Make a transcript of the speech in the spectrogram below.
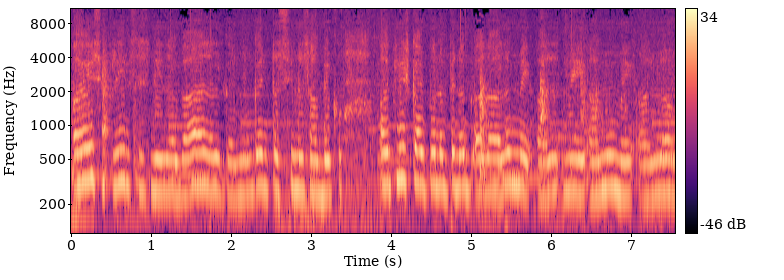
ay, si Princess di nag-aaral, ganyan, ganyan. Tapos sinasabi ko, at least kahit po ng pinag-aralan, may, al may ano, may alam.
